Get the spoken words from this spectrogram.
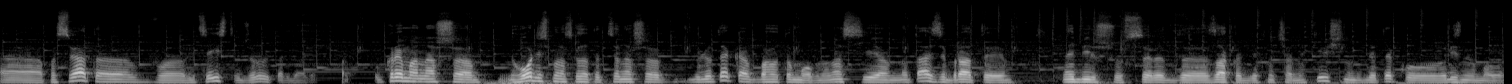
е, посвята в ліцеїстів, джеру і так далі. Окрема наша гордість, можна сказати, це наша бібліотека багатомовна. У нас є мета зібрати найбільшу серед закладів навчальних Київщини бібліотеку різними мовами.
